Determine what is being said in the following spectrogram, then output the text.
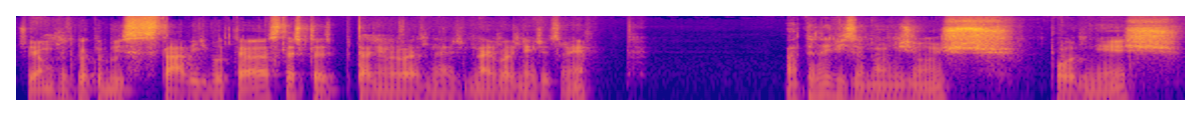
Czy ja muszę tylko to wystawić, bo teraz też to jest pytanie najważniejsze, najważniejsze co nie? A telewizor mam wziąć, podnieść.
